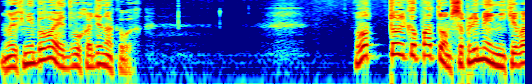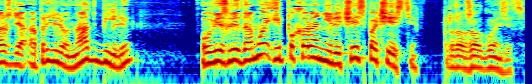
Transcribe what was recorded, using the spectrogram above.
но их не бывает двух одинаковых. Вот только потом соплеменники вождя определенно отбили, увезли домой и похоронили честь по чести, продолжал Гонзец.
